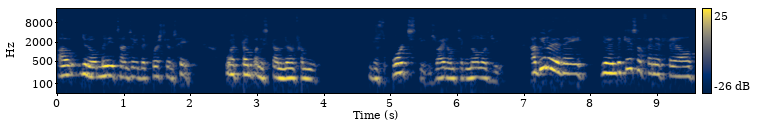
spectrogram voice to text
I'll, you know, many times I get the questions, hey, what companies can learn from the sports teams, right, on technology. At the end of the day, you know, in the case of NFL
